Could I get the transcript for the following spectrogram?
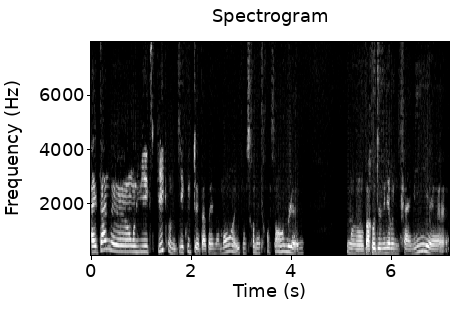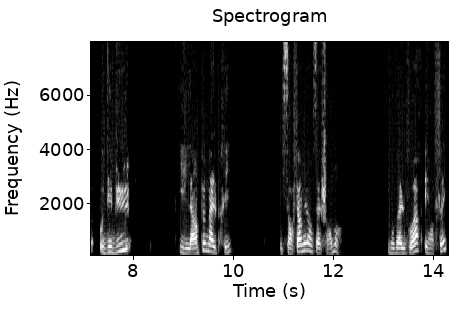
À Ethan, euh, on lui explique, on lui dit écoute, papa et maman, ils vont se remettre ensemble, euh, on va redevenir une famille. Euh. Au début, il l'a un peu mal pris. Il s'est enfermé dans sa chambre. On va le voir. Et en fait,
